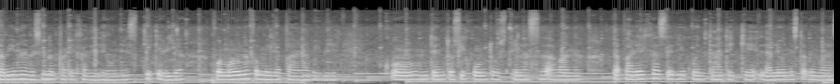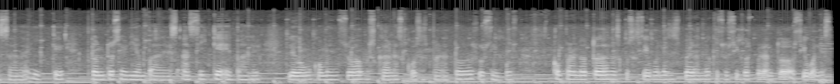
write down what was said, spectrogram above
Había una vez una pareja de leones que quería formar una familia para vivir contentos y juntos en la sabana. La pareja se dio cuenta de que la leona estaba embarazada y que pronto serían padres, así que el padre león comenzó a buscar las cosas para todos sus hijos, comprando todas las cosas iguales, esperando que sus hijos fueran todos iguales.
